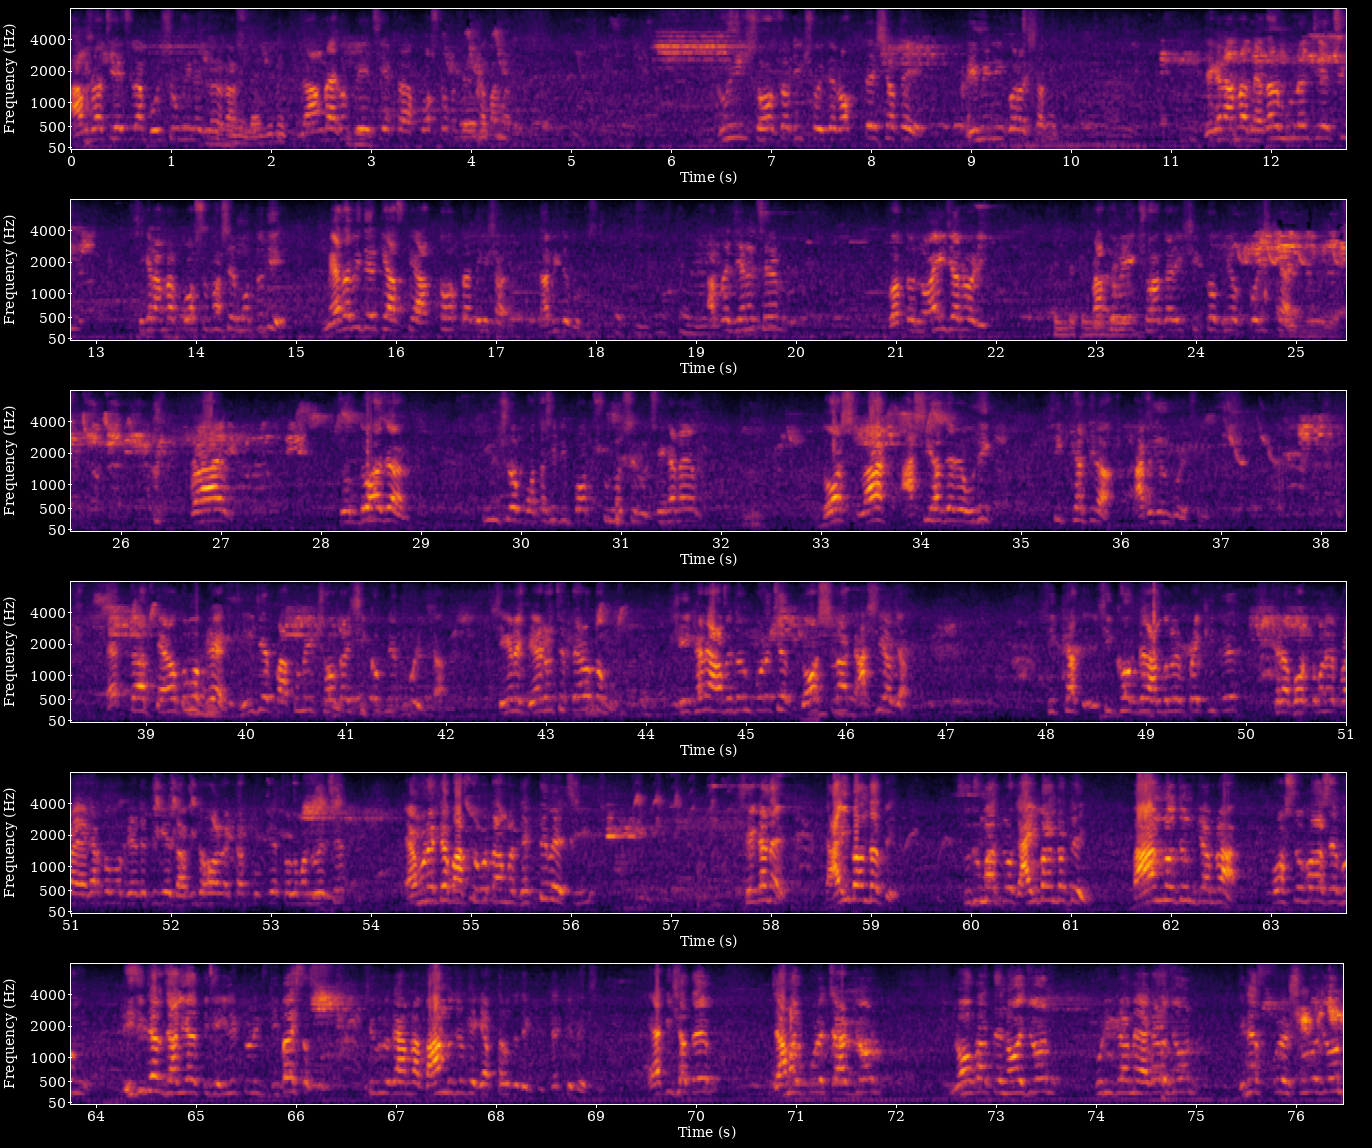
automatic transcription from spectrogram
আমরা চেয়েছিলাম বৈষম্যহীন একটা আমরা এখন পেয়েছি একটা প্রশ্ন দুই সহস্রাধিক শহীদের রক্তের সাথে রিমিনি করার সাথে। যেখানে আমরা মেধার মূল্যায়ন চেয়েছি, সেখানে আমরা প্রশ্ন ফাঁসের মধ্য দিয়ে মেধাবীদেরকে আজকে আত্মহত্যা সা- দাবিতে করছি। আপনারা জেনেছেন, গত নয় জানুয়ারি প্রাথমিক সহকারী শিক্ষক নিয়োগ পরীক্ষায় প্রায় চোদ্দ হাজার তিনশো পঁচাশিটি পদ শূন্য ছিল সেখানে দশ লাখ আশি হাজারের অধিক শিক্ষার্থীরা আবেদন করেছিল। একটা তেরোতম গ্রেড, এই যে প্রাথমিক সহকারী শিক্ষক নিয়োগ পরীক্ষা, সেখানে গ্রেড হচ্ছে তেরোতম। সেইখানে আবেদন করেছে দশ লাখ আশি হাজার। শিক্ষার্থী, শিক্ষকদের আন্দোলনের প্রেক্ষিতে সেটা বর্তমানে প্রায় এগারোতম গ্রেডের দিকে দাবিত হওয়ার একটা প্রক্রিয়া চলমান রয়েছে। এমন একটা বাস্তবতা আমরা দেখতে পেয়েছি। সেখানে গাইবান্ধাতে শুধুমাত্র গাইবান্ধাতেই বাহান্ন জনকে আমরা প্রশ্ন ফাঁস এবং ডিজিটাল জালিয়াতি যে ইলেকট্রনিক ডিভাইস আছে, সেগুলোকে আমরা বাহান্ন জনকে গ্রেপ্তার হতে দেখতে দেখতে পেয়েছি। একই সাথে জামালপুরে চারজন নওগাঁতে নয় জন, কুড়িগ্রামে এগারো জন, দিনাজপুরে ষোলো জন,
